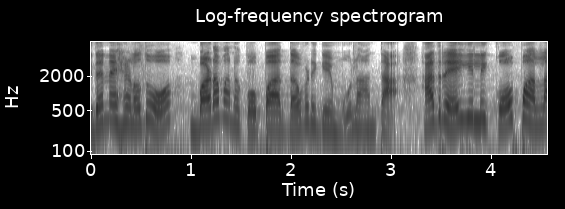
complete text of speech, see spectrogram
ಇದನ್ನೇ ಹೇಳೋದು ಬಡವನ ಕೋಪ, ದವಡಿಗೆ ಮೂಲ ಅಂತ. ಆದ್ರೆ ಇಲ್ಲಿ ಕೋಪ ಅಲ್ಲ,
